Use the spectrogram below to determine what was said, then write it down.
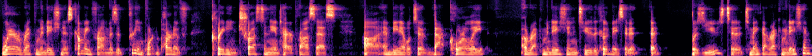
where a recommendation is coming from is a pretty important part of creating trust in the entire process uh, and being able to back correlate a recommendation to the code base that it, that was used to to make that recommendation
